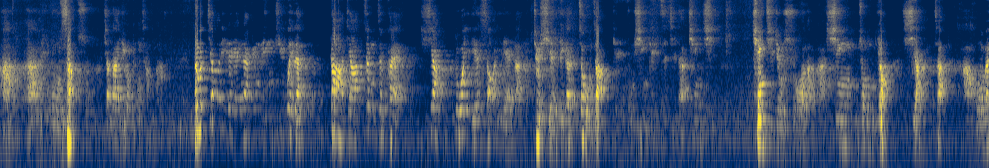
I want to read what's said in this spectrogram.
啊啊礼部尚书相当于一个部长吧。那么家里的人呢跟邻居为了大家争这块像多一点少一点的就写了一个奏章给封信给自己的亲戚。亲戚就说了啊，心中要想着啊，我们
